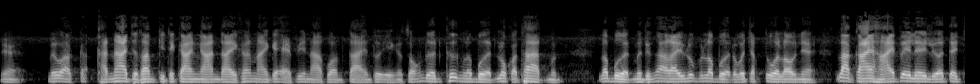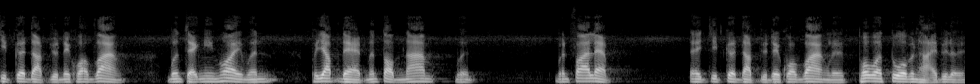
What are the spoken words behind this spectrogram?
เนี่ยไม่ว่าขันหน้าจะทำกิจการงานใดข้างในก็แอบพิจารณาความตายตัวเองสองเดือนครึ่งระเบิดโลกธาตุมัน ระเบิดมันถึงอะไรรู้มันระเบิดออกมาจากตัวเราเนี่ยร่างกายหายไปเลยเหลือ แต่จิตเกิดดับอยู่ในความว่าง เหมือนแสงงิงห้อยเหมือนพยับแดดเหมือนต่อมน้ำเหมือน เหมือนฟ้าแลบแต่จิตเกิดดับอยู่ในความว่างเลย เพราะว่าตัวมันหายไปเลย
